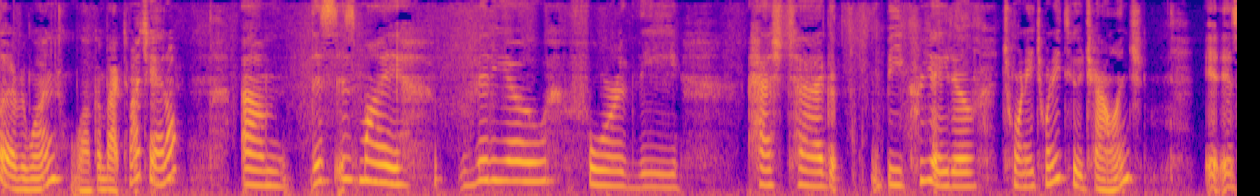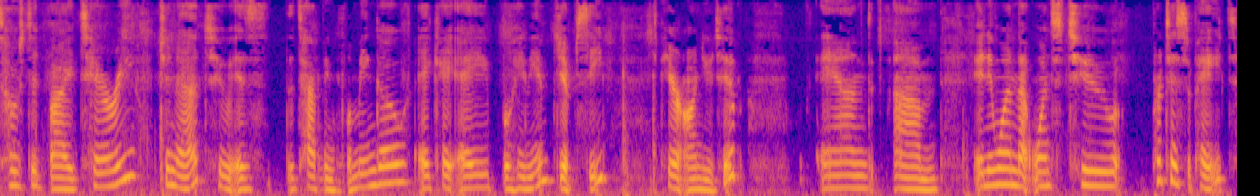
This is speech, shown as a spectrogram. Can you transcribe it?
Hello everyone, welcome back to my channel. Um, this is my video for the hashtag Be Creative 2022 challenge. It is hosted by Terry Jeanette, who is the Tapping Flamingo, aka Bohemian Gypsy, here on YouTube. And um, anyone that wants to participate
